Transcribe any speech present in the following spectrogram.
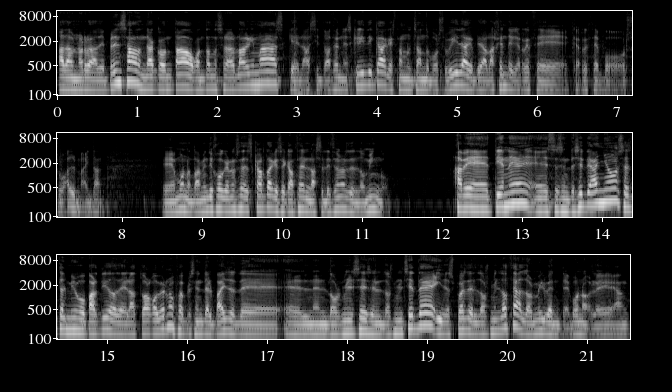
ha dado una rueda de prensa donde ha contado, aguantándose las lágrimas, que la situación es crítica, que están luchando por su vida, que pide a la gente que rece, que rece por su alma y tal. Eh, bueno, también dijo que no se descarta que se cancelen las elecciones del domingo. Abe tiene 67 eh, años, es del mismo partido del actual gobierno, fue presidente del país desde el, en el 2006 y el 2007 y después del 2012 al 2020. Bueno, le han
